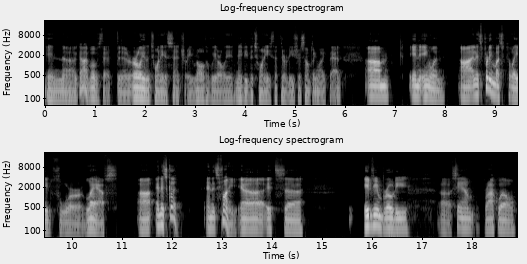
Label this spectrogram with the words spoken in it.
in uh, God, what was that? Uh, early in the 20th century, relatively early, maybe the 20s, the 30s, or something like that, um, in England, uh, and it's pretty much played for laughs, uh, and it's good, and it's funny. Uh, it's uh, Adrien Brody, uh, Sam Rockwell,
